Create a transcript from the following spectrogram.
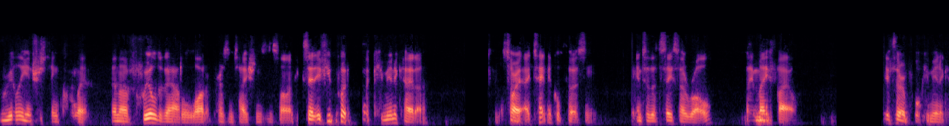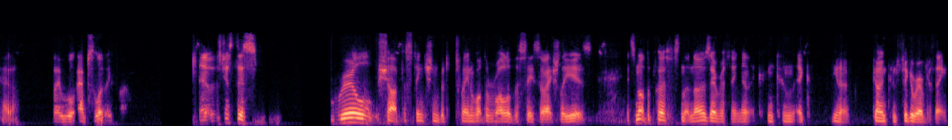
really interesting comment. And I've wheeled it out a lot at presentations and so on. He said, if you put a communicator, sorry, a technical person into the CISO role, they may fail if they're a poor communicator, they will absolutely fail. And it was just this real sharp distinction between what the role of the CISO actually is. It's not the person that knows everything and can, can you know go and configure everything,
